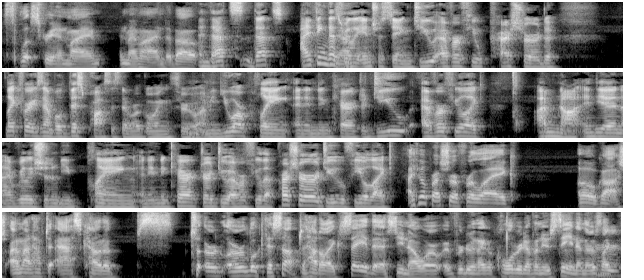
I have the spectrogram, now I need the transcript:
split screen in my in my mind about And that's that's I think that's really interesting. Do you ever feel pressured like for example, this process that we're going through. I mean, you are playing an Indian character. Do you ever feel like I'm not Indian, I really shouldn't be playing an Indian character? Do you ever feel that pressure? Do you feel like I feel pressure for like, oh gosh, I might have to ask how to, s- to or, or look this up to how to like say this, you know, or if we're doing like a cold read of a new scene and there's like,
